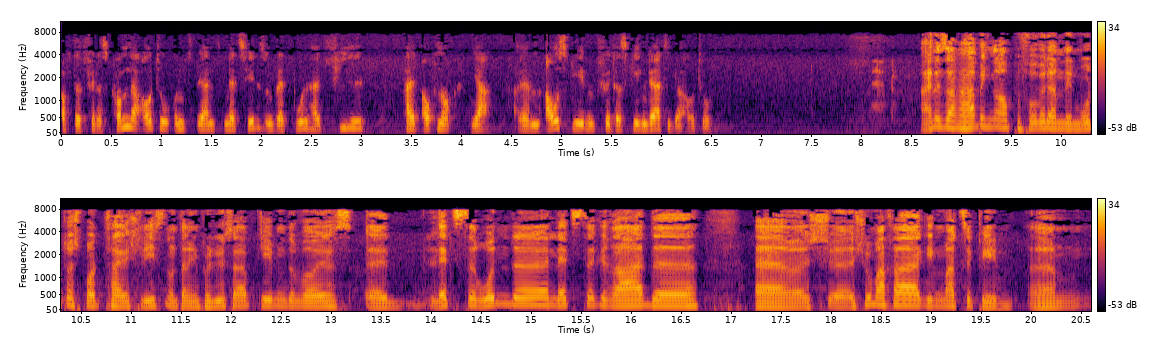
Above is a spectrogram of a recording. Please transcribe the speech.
auf das, für das kommende Auto und während Mercedes und Red Bull halt viel halt auch noch, ja, ähm, ausgeben für das gegenwärtige Auto. Eine Sache habe ich noch, bevor wir dann den Motorsportteil schließen und dann den Producer abgeben, The Voice. Äh, letzte Runde, letzte Gerade, äh, Schumacher gegen Mazepin. Ähm,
